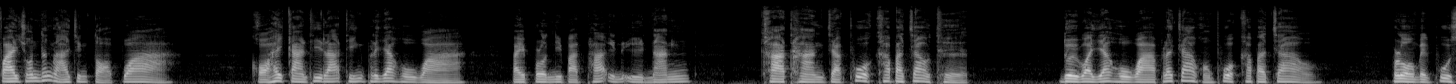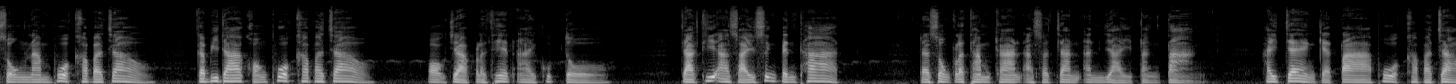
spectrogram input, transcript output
ฝ่ายชนทั้งหลายจึงตอบว่า ขอให้การที่ละทิ้งพระยะโฮวา ไปปรนนิบัติพระอื่นๆนั้นขาดทางจากพวกข้าพเจ้าเถิด โดยว่ายะโฮวาพระเจ้าของพวกข้าพเจ้า พระองค์เป็นผู้ทรงนำพวกข้าพเจ้ากับบิดาของพวกข้าพเจ้า ออกจากประเทศไอคุปโต จากที่อาศัยซึ่งเป็นทาสแต่ทรงกระทำการอัศจรรย์อันใหญ่ต่างๆ ให้แจ้งแก่ตาพวกข้าพเจ้า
